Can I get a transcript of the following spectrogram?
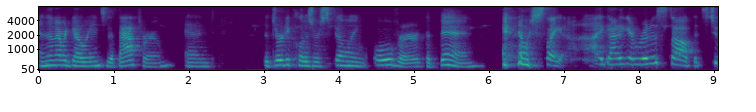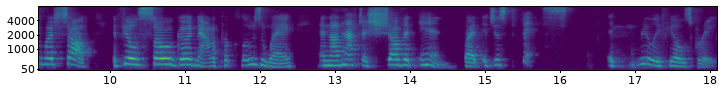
And then I would go into the bathroom and the dirty clothes are spilling over the bin. And I was just like, I got to get rid of stuff. It's too much stuff. It feels so good now to put clothes away and not have to shove it in, but it just fits. It really feels great.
